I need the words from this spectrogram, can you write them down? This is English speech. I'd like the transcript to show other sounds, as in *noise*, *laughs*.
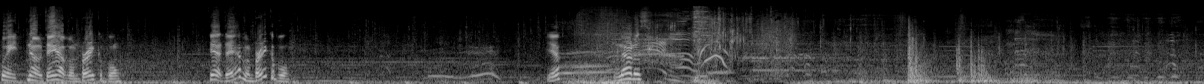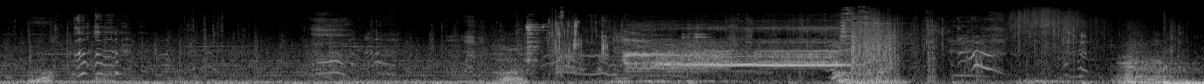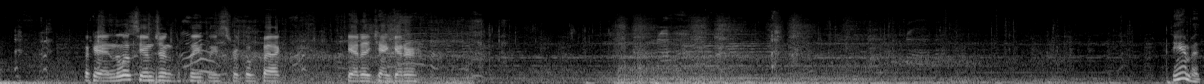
Wait, no, they have Unbreakable. Yeah, they have Unbreakable. Yep. Notice. Okay, unless the completely circles back, yeah, they can't get her. Damn it.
